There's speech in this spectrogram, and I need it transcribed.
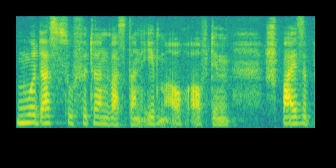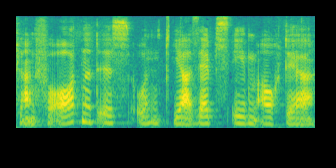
nur das zu füttern, was dann eben auch auf dem Speiseplan verordnet ist und ja, selbst eben auch der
